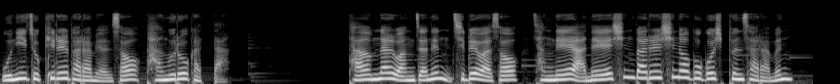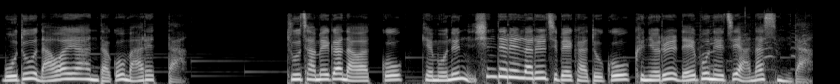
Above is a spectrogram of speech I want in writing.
운이 좋기를 바라면서 방으로 갔다. 다음 날 왕자는 집에 와서 장래의 아내의 신발을 신어보고 싶은 사람은 모두 나와야 한다고 말했다. 두 자매가 나왔고 계모는 신데렐라를 집에 가두고 그녀를 내보내지 않았습니다.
